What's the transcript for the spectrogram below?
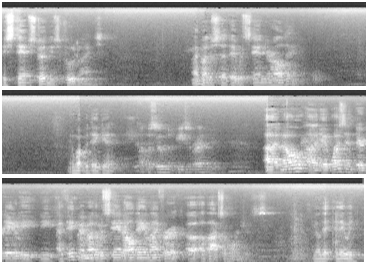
They stand, stood in these food lines. My mother said they would stand there all day. And what would they get? Cup of soup and a piece of bread. Uh, no, uh, it wasn't their daily need. I think my mother would stand all day in line for a, a, a box of oranges. You know, they, they would,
